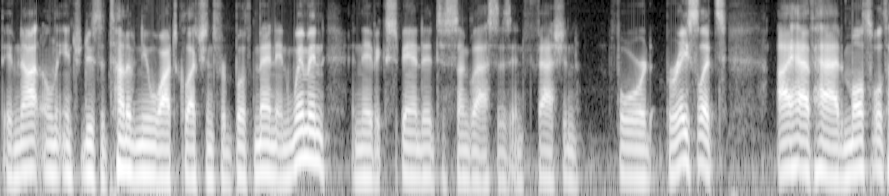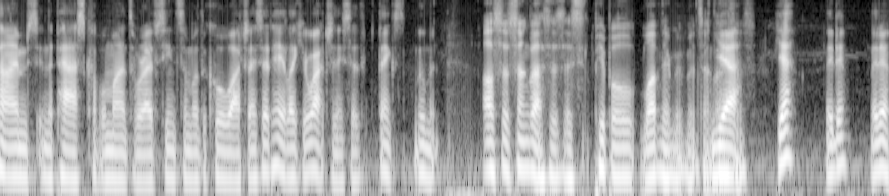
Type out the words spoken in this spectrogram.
they've not only introduced a ton of new watch collections for both men and women, and they've expanded to sunglasses and fashion forward bracelets. I have had multiple times in the past couple months where I've seen some of the cool watch, and I said, "Hey, like your watch," and they said, "Thanks, Movement." Also, sunglasses. I see people love their movement sunglasses. Yeah, yeah, they do, they do.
